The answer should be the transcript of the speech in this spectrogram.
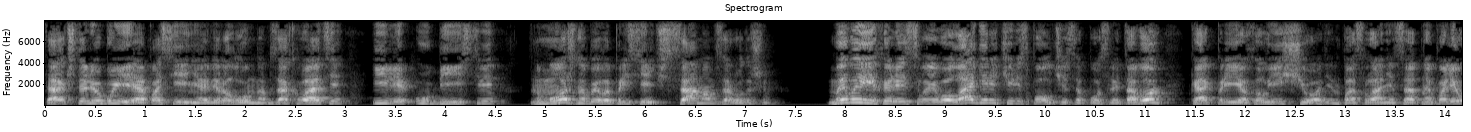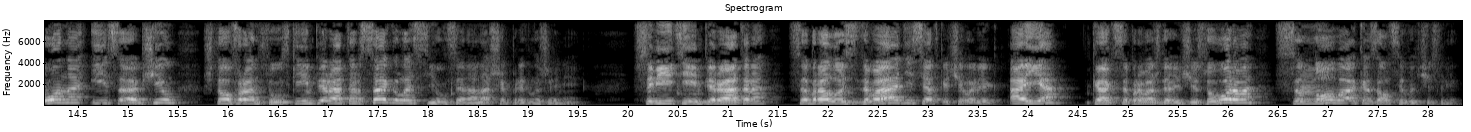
так что любые опасения о вероломном захвате – или убийстве можно было пресечь в самом зародыше. Мы выехали из своего лагеря через полчаса после того, как приехал еще один посланец от Наполеона и сообщил, что французский император согласился на наше предложение. В свите императора собралось два десятка человек, а я, как сопровождающий Суворова, снова оказался в их числе.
